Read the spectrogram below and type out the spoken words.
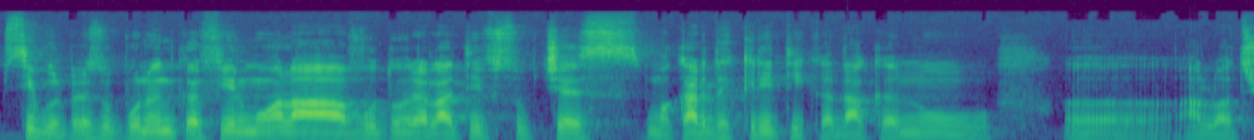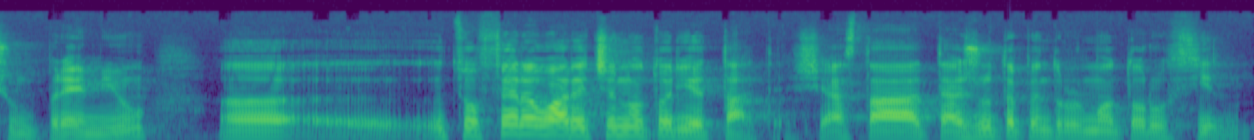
sigur, presupunând că filmul ăla a avut un relativ succes, măcar de critică, dacă nu uh, a luat și un premiu, uh, îți oferă oarece notorietate și asta te ajută pentru următorul film.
